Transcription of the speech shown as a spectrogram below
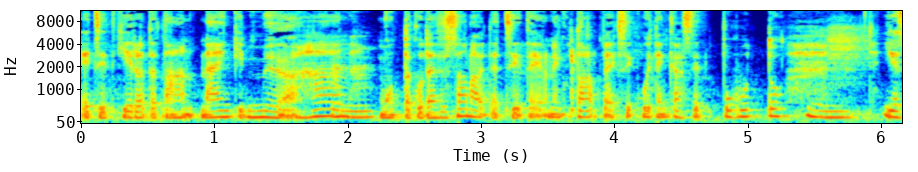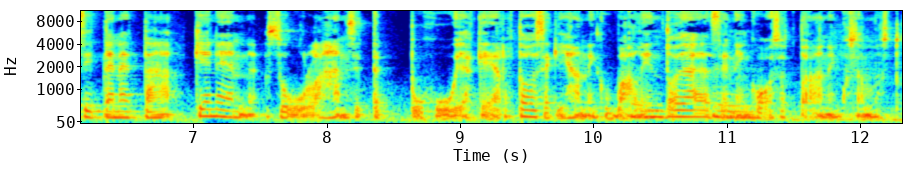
että sit kirjoitetaan näinkin myöhään, mm. mutta kuten sä sanoit, että siitä ei ole niin kuin tarpeeksi kuitenkaan sit puhuttu. Mm. Ja sitten, että kenen suulla hän sitten puhuu ja kertoo, sekin ihan niin kuin valintoja ja se mm. niin kuin osoittaa niin kuin semmoista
